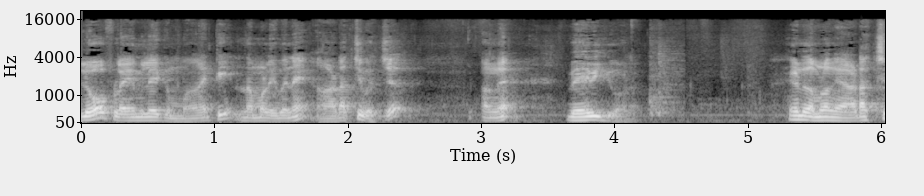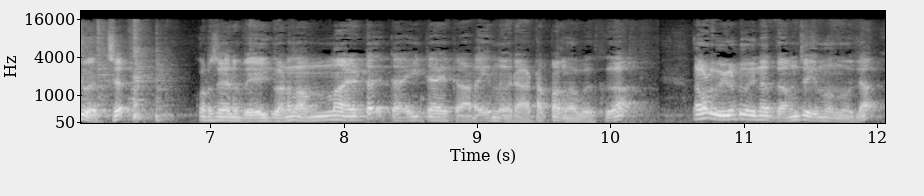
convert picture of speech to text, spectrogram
ലോ ഫ്ലെയിമിലേക്ക് മാറ്റി നമ്മൾ ഇവനെ അടച്ചു വെച്ച് അങ്ങ് വേവിക്കുവാണ്. എന്നിട്ട് നമ്മളങ്ങ് അടച്ചു വെച്ച് കുറച്ച് നേരം വേവിക്കുകയാണ് നന്നായിട്ട് ടൈറ്റായിട്ട് അടയുന്ന ഒരു അടപ്പ് അടപ്പങ്ങ് വെക്കുക. നമ്മൾ വീണ്ടും ഇതിനെ ദം ചെയ്യുന്നൊന്നുമില്ല.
